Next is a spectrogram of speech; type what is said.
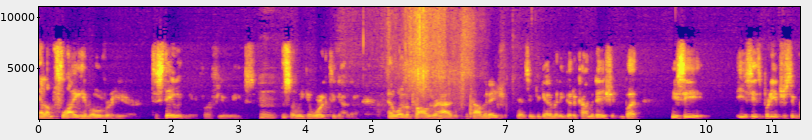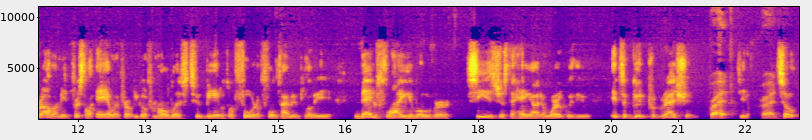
and I'm flying him over here to stay with me for a few weeks mm-hmm. so we can work together. And one of the problems we're having is accommodation. Can't seem to get him any good accommodation. But you see, you see, it's a pretty interesting problem. I mean, first of all, a I went from you go from homeless to being able to afford a full time employee, then flying him over overseas just to hang out and work with you. It's a good progression, right? You know, right. So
